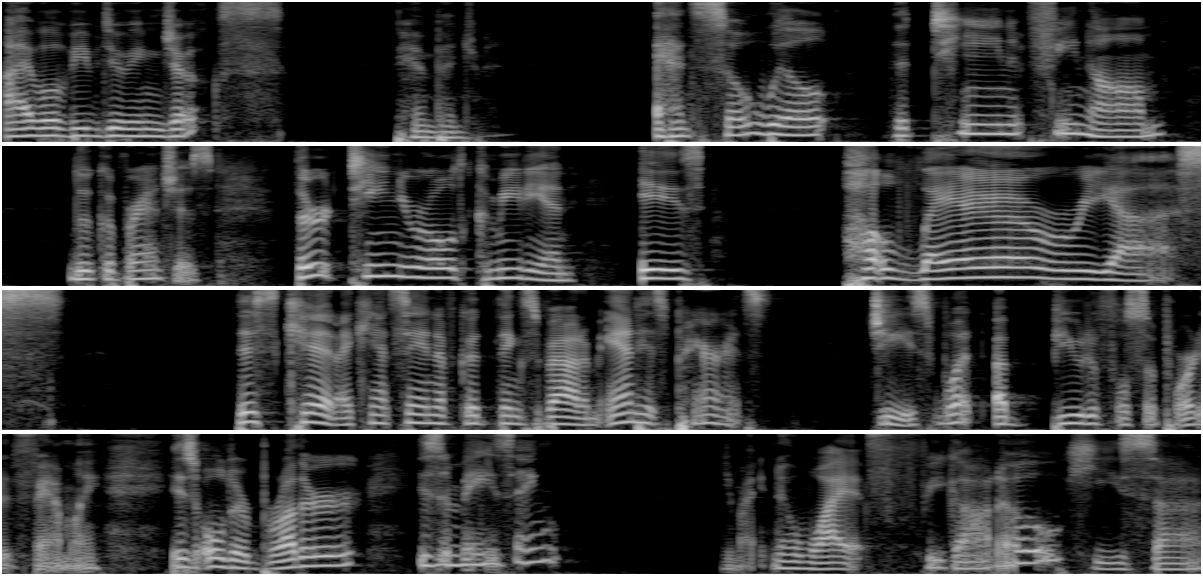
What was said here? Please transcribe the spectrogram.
I will be doing jokes, Pam Benjamin. And so will the teen phenom, Luca Branches. 13 year old comedian is hilarious. This kid, I can't say enough good things about him and his parents. Geez, what a beautiful, supportive family. His older brother is amazing. You might know Wyatt Frigato. He's uh,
